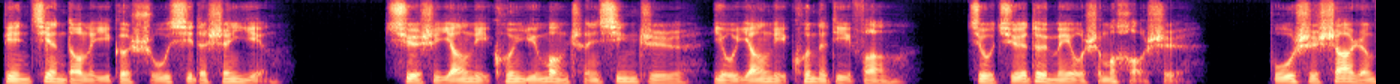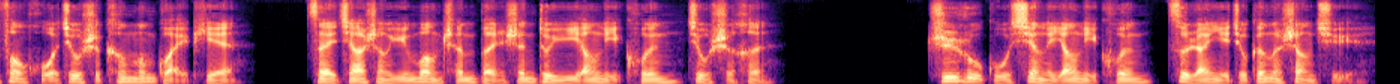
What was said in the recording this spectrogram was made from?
便见到了一个熟悉的身影，却是杨礼坤。云望尘心知有杨礼坤的地方，就绝对没有什么好事，不是杀人放火，就是坑蒙拐骗。再加上云望尘本身对于杨礼坤就是恨。知入骨陷了杨礼坤，自然也就跟了上去，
